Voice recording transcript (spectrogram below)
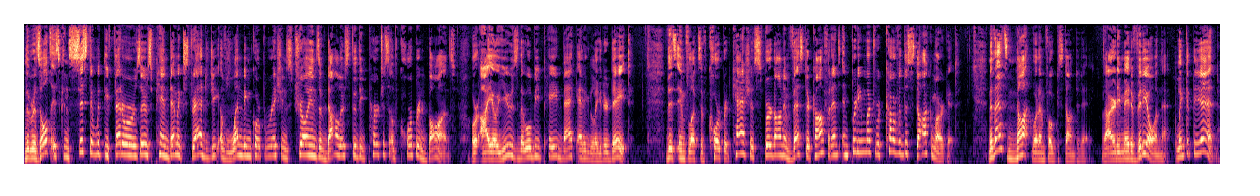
The result is consistent with the Federal Reserve's pandemic strategy of lending corporations trillions of dollars through the purchase of corporate bonds, or IOUs that will be paid back at a later date. This influx of corporate cash has spurred on investor confidence and pretty much recovered the stock market. Now that's not what I'm focused on today. I already made a video on that, link at the end.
